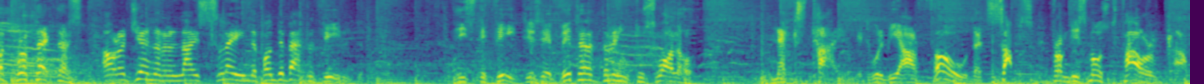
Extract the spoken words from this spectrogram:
Lord protect us! Our general lies slain upon the battlefield. This defeat is a bitter drink to swallow. Next time, it will be our foe that sups from this most foul cup.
